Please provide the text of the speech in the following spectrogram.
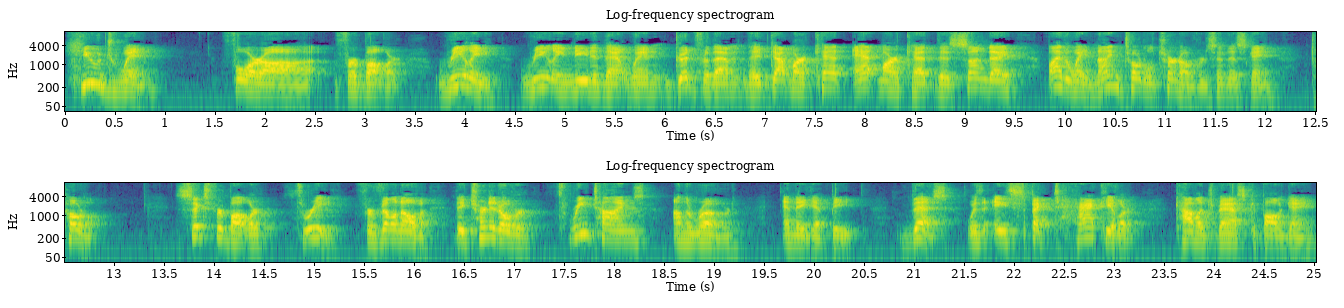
Huge win for uh, for Butler. Really, really needed that win. Good for them. They've got Marquette at Marquette this Sunday. By the way, nine total turnovers in this game. Total. Six for Butler, three for Villanova. They turn it over three times on the road and they get beat. This was a spectacular college basketball game.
